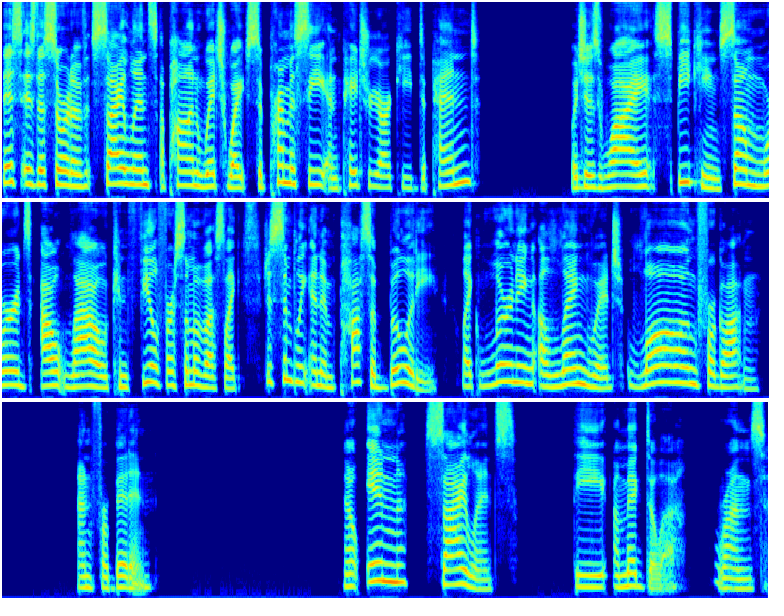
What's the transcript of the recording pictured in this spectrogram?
This is the sort of silence upon which white supremacy and patriarchy depend, which is why speaking some words out loud can feel for some of us like just simply an impossibility, like learning a language long forgotten and forbidden. Now, in silence, the amygdala runs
